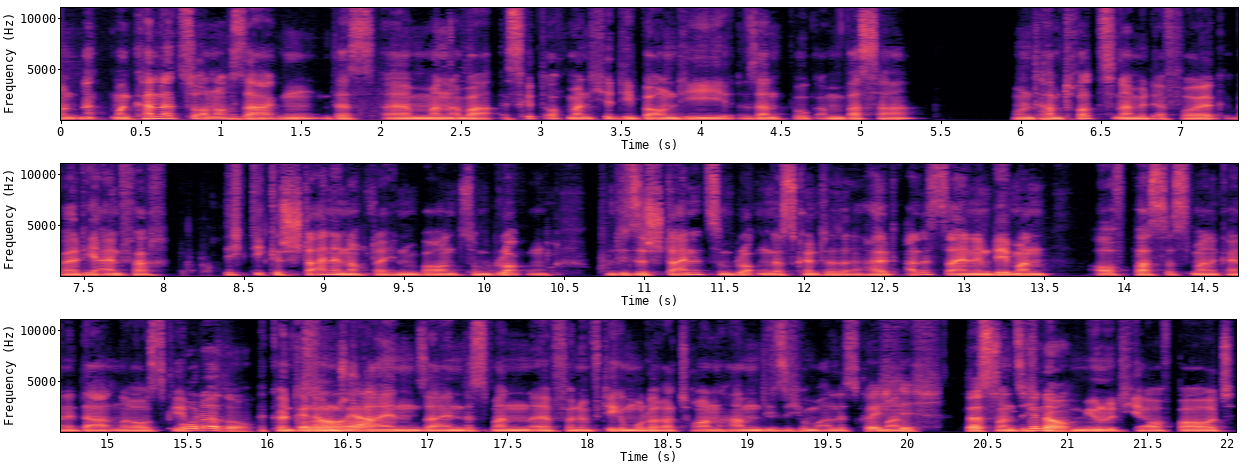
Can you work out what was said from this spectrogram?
Und man, man kann dazu auch noch sagen, dass äh, man aber, es gibt auch manche, die bauen die Sandburg am Wasser und haben trotzdem damit Erfolg, weil die einfach sich dicke Steine noch dahin bauen zum Blocken. Und diese Steine zum Blocken, das könnte halt alles sein, indem man aufpasst, dass man keine Daten rausgibt. Oder so. da könnte Genau, so ein ja. Stein sein, dass man äh, vernünftige Moderatoren haben, die sich um alles kümmern. Richtig. dass man sich genau. eine Community aufbaut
